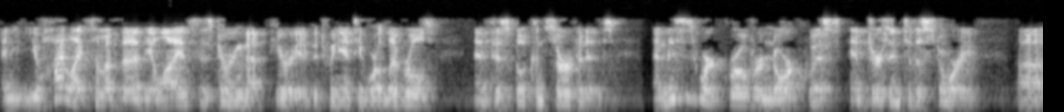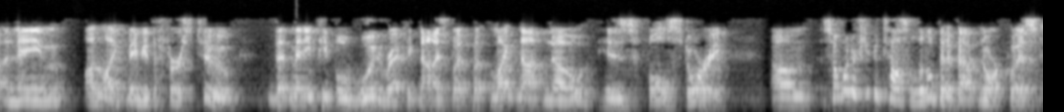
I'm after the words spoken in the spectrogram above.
and you highlight some of the, the alliances during that period between anti-war liberals and fiscal conservatives. And this is where Grover Norquist enters into the story, uh, a name unlike maybe the first two that many people would recognize, but but might not know his full story. Um, so I wonder if you could tell us a little bit about Norquist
